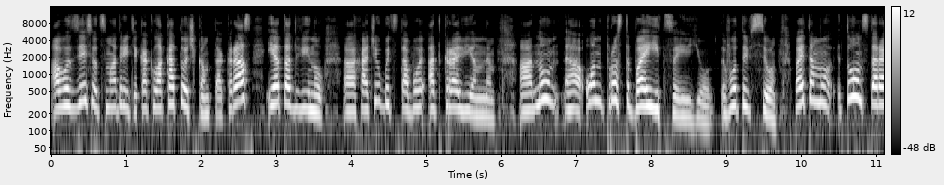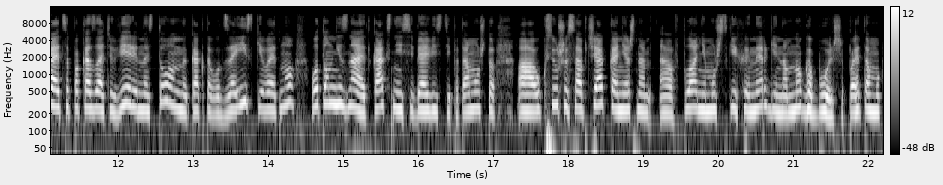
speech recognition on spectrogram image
а вот здесь вот смотрите как локоточком так раз и отодвинул. А, хочу быть с тобой откровенным а, ну а, он просто боится ее вот и все поэтому то он старается показать уверенность то он как-то вот заискивает но вот он не знает как с ней себя вести потому что а, у ксюши собчак конечно а, в плане мужских энергий намного больше. Поэтому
